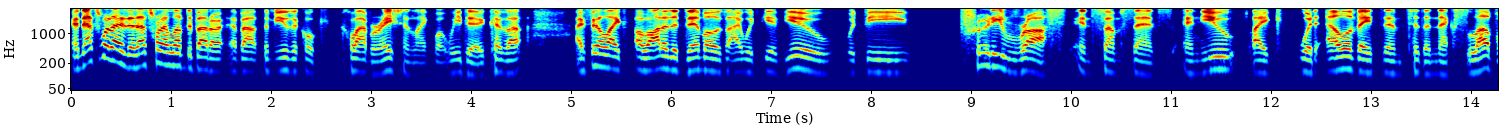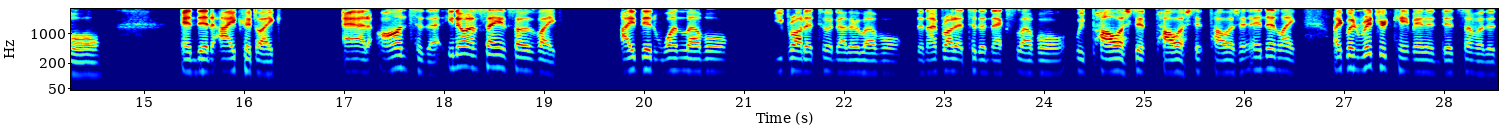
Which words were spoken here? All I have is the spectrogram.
And that's what i that's what i loved about our, about the musical collaboration like what we did. Because i i feel like a lot of the demos i would give you would be pretty rough in some sense and you like would elevate them to the next level and then i could like add on to that. You know what I'm saying? So it's like I did one level, you brought it to another level, then I brought it to the next level. We polished it, polished it, polished it, and then like like when Richard came in and did some of the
